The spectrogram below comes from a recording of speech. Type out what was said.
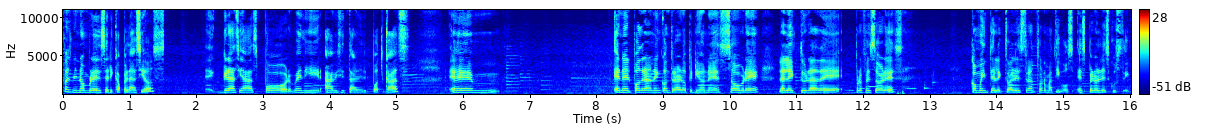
pues mi nombre es Erika Palacios. Eh, gracias por venir a visitar el podcast. Em, en él podrán encontrar opiniones sobre la lectura de profesores como intelectuales transformativos. Espero les guste.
